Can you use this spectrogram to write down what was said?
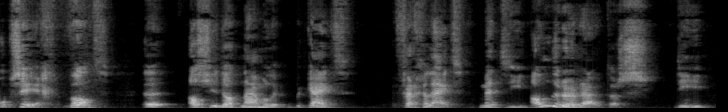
op zich, want eh, als je dat namelijk bekijkt, vergelijkt met die andere ruiters die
